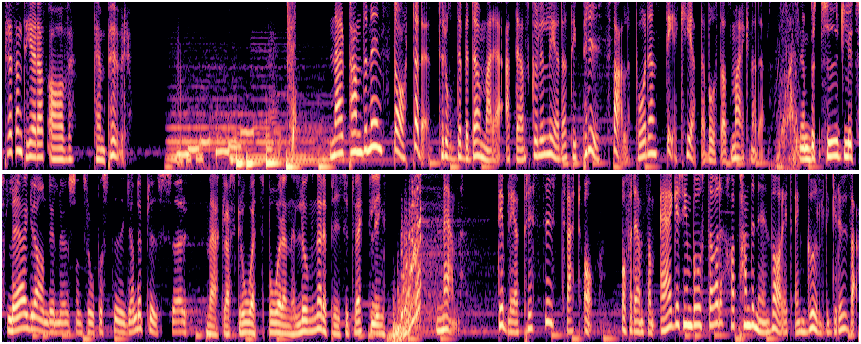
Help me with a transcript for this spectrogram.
presenteras av Tempur. När pandemin startade trodde bedömare att den skulle leda till prisfall på den stekheta bostadsmarknaden. En betydligt lägre andel nu som tror på stigande priser. Mäklarskrået spår en lugnare prisutveckling. Men det blev precis tvärtom. Och för den som äger sin bostad har pandemin varit en guldgruva.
